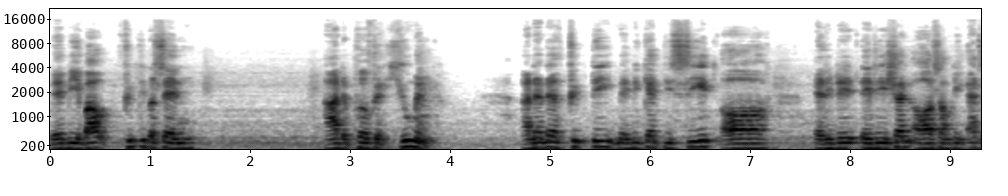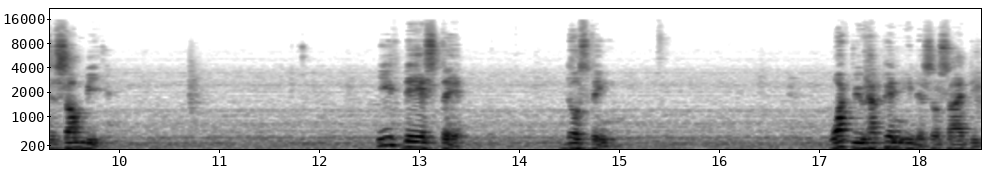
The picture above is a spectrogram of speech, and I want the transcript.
maybe about 50% are the perfect human. Another 50 maybe get disease or radiation or something as a zombie. If they stay, those things, what will happen in the society?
